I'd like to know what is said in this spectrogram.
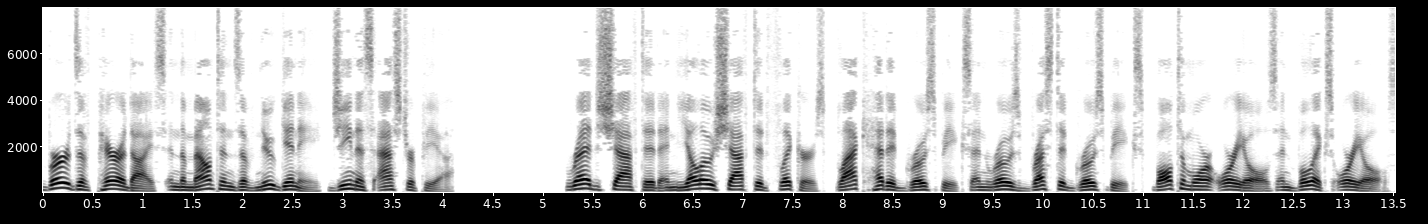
Birds of paradise in the mountains of New Guinea genus Astrapia. Red-shafted and yellow-shafted flickers, black-headed grosbeaks and rose-breasted grosbeaks, Baltimore orioles and Bullock's orioles,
